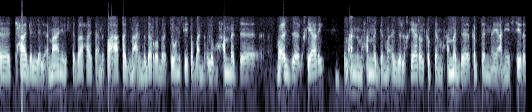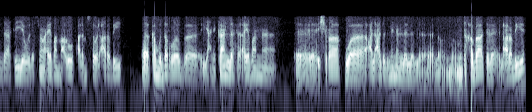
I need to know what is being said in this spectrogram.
الاتحاد العماني للسباحة كان يتعاقد مع المدرب التونسي طبعا هو محمد معز الخياري طبعا محمد معز الخيار والكابتن محمد كابتن يعني السيرة الذاتية والاسم أيضا معروف على المستوى العربي آه، كمدرب آه، يعني كان له أيضا آه، إشراف وعلى عدد من المنتخبات العربية.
